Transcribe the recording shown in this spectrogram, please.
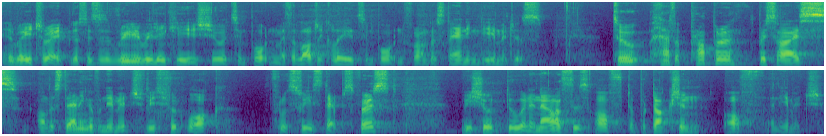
reiterate, because this is a really, really key issue. It's important methodologically, it's important for understanding the images. To have a proper, precise understanding of an image, we should walk through three steps. First, we should do an analysis of the production of an image.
